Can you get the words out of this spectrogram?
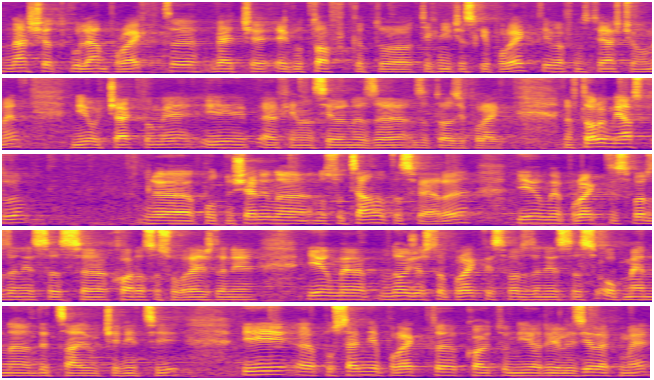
Нашият голям проект вече е готов като технически проект и в настоящия момент ние очакваме и финансиране за, за този проект. На второ място по отношение на, на социалната сфера имаме проекти свързани с хора с увреждане, имаме множество проекти свързани с обмен на деца и ученици и последният проект, който ние реализирахме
